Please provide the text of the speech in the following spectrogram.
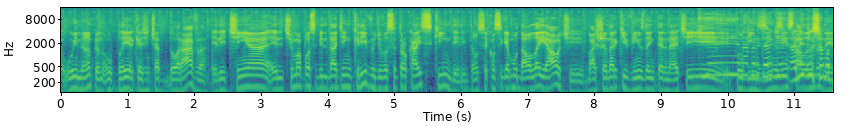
o Winamp, o player que a gente adorava, ele tinha, ele tinha uma possibilidade incrível de você trocar a skin dele. Então você conseguia mudar o layout, baixando arquivinhos da internet e Que, na pluginzinhos verdade, e instalando além de ser uma nele.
